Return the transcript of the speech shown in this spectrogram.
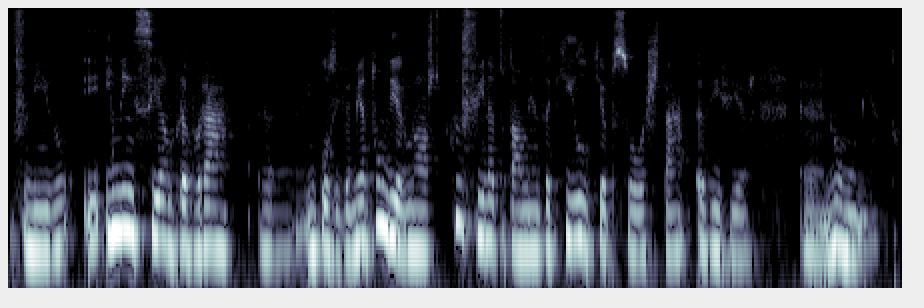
definido, e, e nem sempre haverá uh, inclusivamente, um diagnóstico que defina totalmente aquilo que a pessoa está a viver uh, no momento.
